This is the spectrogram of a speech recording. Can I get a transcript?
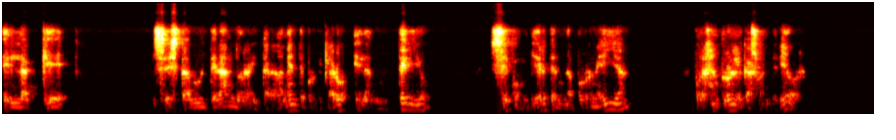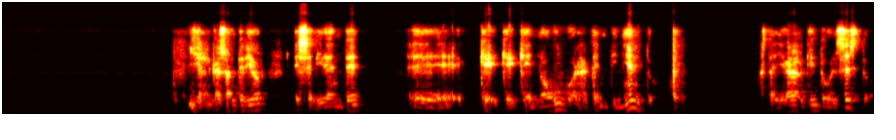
en la que se está adulterando reiteradamente, porque claro, el adulterio se convierte en una porneía, por ejemplo, en el caso anterior. Y en el caso anterior es evidente eh, que, no hubo arrepentimiento hasta llegar al quinto o el sexto,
